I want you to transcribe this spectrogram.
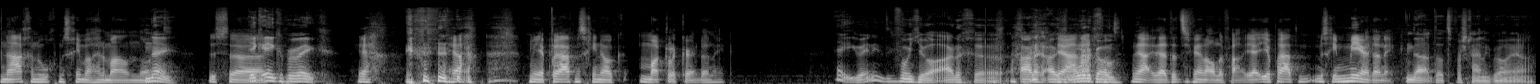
Nagenoeg, misschien wel helemaal nooit. Nee, Dus eh, ik één keer per week. ja, maar je praat misschien ook makkelijker dan ik. Nee, ik weet niet. Ik vond je wel aardig, eh, aardig uit je ja, woorden nou, komen. ja, ja, dat is weer een ander verhaal. Ja, je praat misschien meer dan ik. Ja, dat waarschijnlijk wel, ja.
